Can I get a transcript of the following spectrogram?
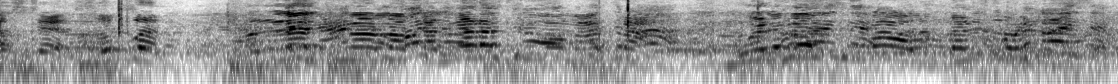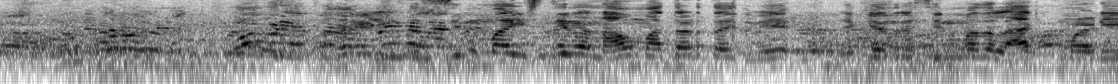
ಅಷ್ಟೇ. ಸೂಪರ್. ಒಳ್ಳೆ ಸಿನಿಮಾ ಕನ್ನಡ ಸಿನಿಮಾ ಮಾತ್ರ. ಒಳ್ಳೆ ಸಿನಿಮಾ ಇಷ್ಟು ದಿನ ನಾವು ಮಾತಾಡ್ತಾ ಇದ್ವಿ. ಯಾಕೆಂದ್ರೆ ಸಿನಿಮಾದಲ್ಲಿ ಆಕ್ಟ್ ಮಾಡಿ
